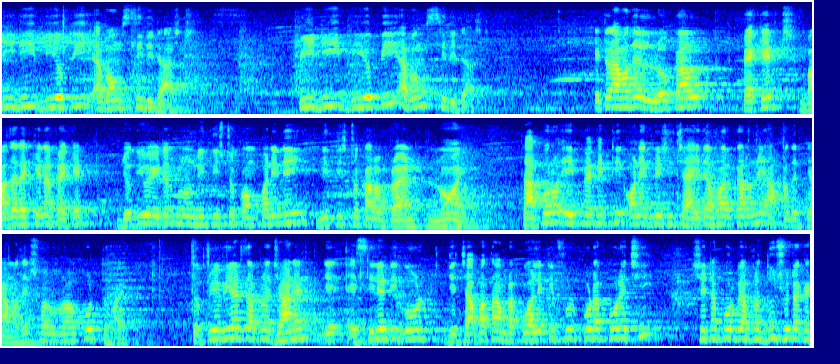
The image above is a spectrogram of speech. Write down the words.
পিডি বিওপি এবং সিডি ডাস্ট পিডি বিওপি এবং সিডি ডাস্ট এটা আমাদের লোকাল প্যাকেট বাজারে কেনা প্যাকেট যদিও এটার কোনো নির্দিষ্ট কোম্পানি নেই, নির্দিষ্ট কারও ব্র্যান্ড নয়। তারপরও এই প্যাকেটটি অনেক বেশি চাহিদা হওয়ার কারণে আপনাদেরকে আমাদের সরবরাহ করতে হয়। তো প্রিয় ভিউয়ার্স আপনারা জানেন যে এই সিলেটি গোল্ড যে চা পাতা আমরা কোয়ালিটি ফুল প্রোডাক্ট করেছি, সেটা পড়বে আপনার দুশো টাকা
